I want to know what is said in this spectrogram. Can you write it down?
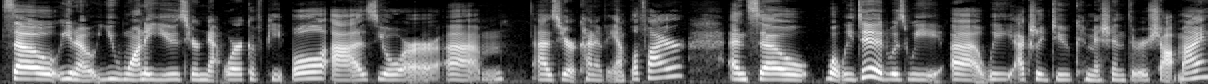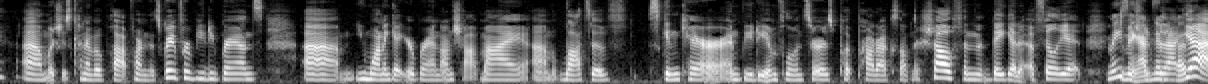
So, you know, you want to use your network of people as your um as your kind of amplifier. And so what we did was we uh, we actually do commission through ShopMy, um, which is kind of a platform that's great for beauty brands. Um, you want to get your brand on ShopMy. Um, lots of skincare and beauty influencers put products on their shelf and they get an affiliate Amazing. commission I've never that. Yeah,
